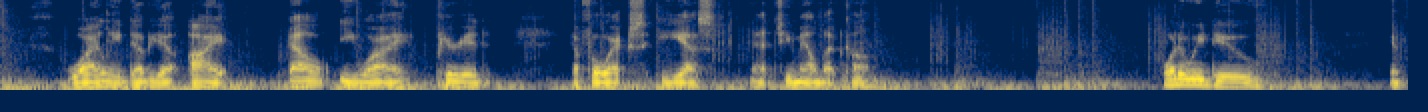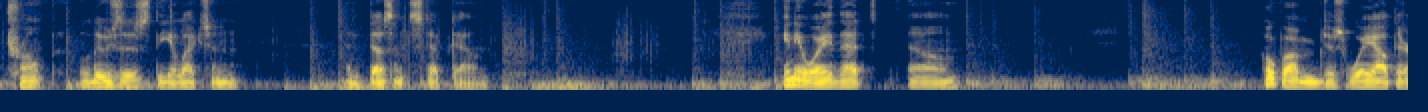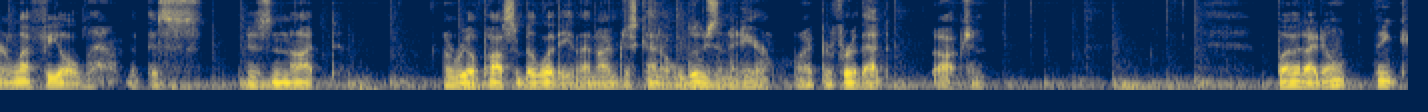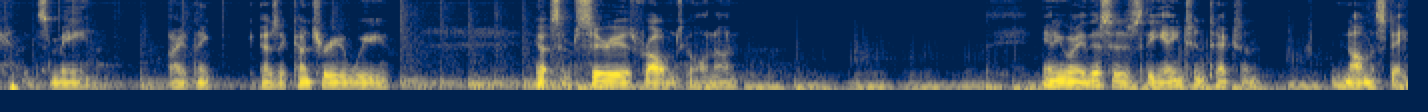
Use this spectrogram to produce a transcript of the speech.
Wiley, W I L E Y, period, F O X E S, at gmail.com. What do we do if Trump loses the election and doesn't step down? Anyway, that. Um, hope I'm just way out there in left field that this is not a real possibility, that I'm just kind of losing it here. I'd prefer that option. But I don't think it's me. I think as a country, we got some serious problems going on. Anyway, this is the Ancient Texan. Namaste.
